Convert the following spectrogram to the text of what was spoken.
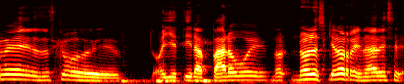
güey, es como, oye, tira paro, güey. No, no les quiero arruinar ese.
